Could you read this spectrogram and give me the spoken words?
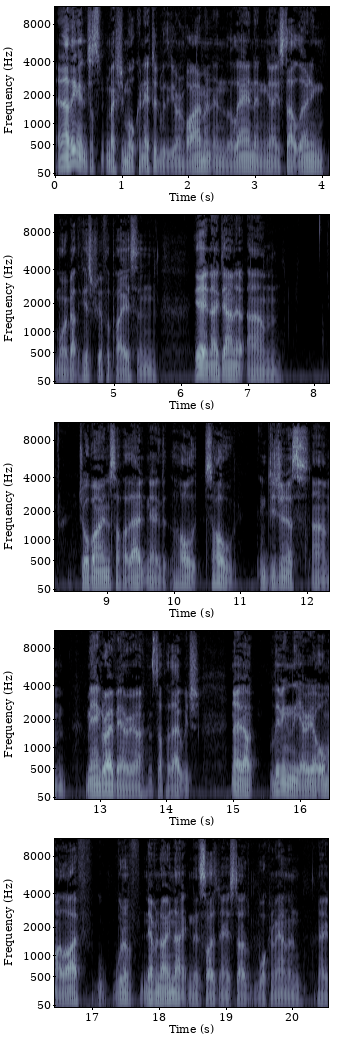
and I think it just makes you more connected with your environment and the land, and you know, you start learning more about the history of the place, and yeah, you know, down at um, Jawbone and stuff like that, you know, the whole it's a whole indigenous um, mangrove area and stuff like that, which you know, I- living in the area all my life would have never known that in the size. Know, started walking around and you know,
